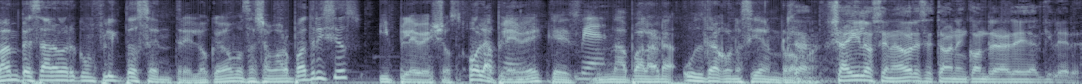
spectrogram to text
va a empezar a haber conflictos entre lo que vamos a llamar patricios y plebeyos. O la plebe, que es bien. una palabra ultra conocida en Roma. Claro, Ya ahí los senadores estaban en contra de la ley de alquileres.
